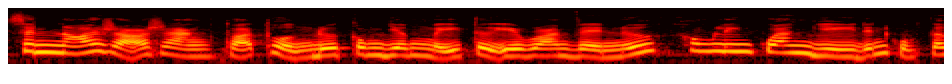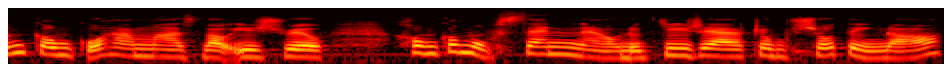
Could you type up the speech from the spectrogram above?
xin nói rõ rằng thỏa thuận đưa công dân Mỹ từ Iran về nước không liên quan gì đến cuộc tấn công của Hamas vào Israel, không có một sen nào được chi ra trong số tiền đó.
